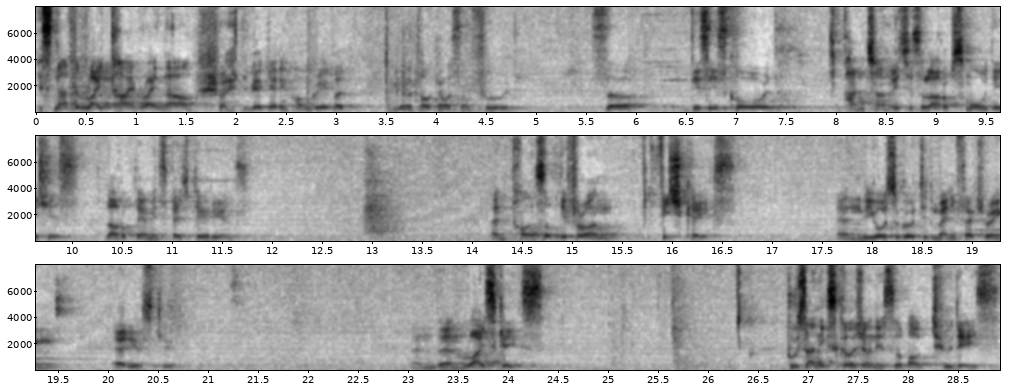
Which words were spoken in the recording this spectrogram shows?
It's not the right time right now, right? We are getting hungry, but we're going to talk about some food. So this is called banchan, which is a lot of small dishes. A lot of them is vegetarians. And tons of different fish cakes. And we also go to the manufacturing areas too. And then rice cakes. Busan excursion is about two days.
